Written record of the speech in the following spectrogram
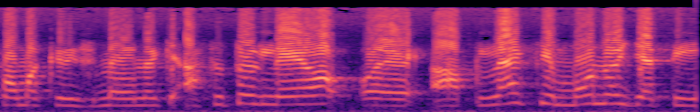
απομακρυσμένο και αυτό το λέω ε, απλά και μόνο για, τη,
